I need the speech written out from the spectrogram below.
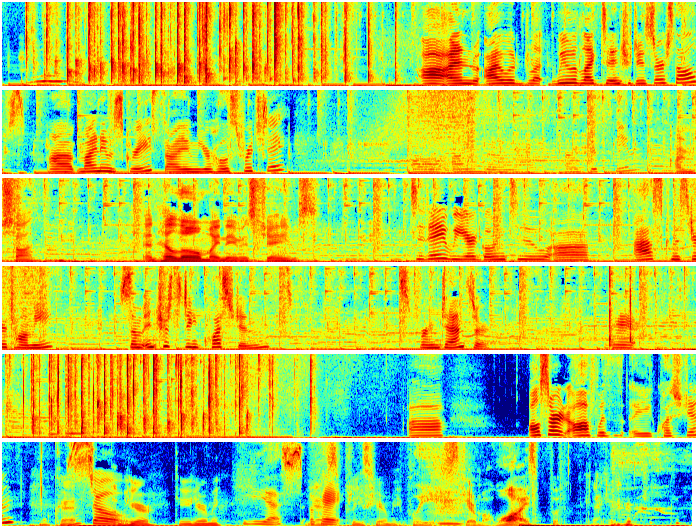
Uh, and I would li- we would like to introduce ourselves. Uh, my name is Grace. I am your host for today. Uh, I'm Bella. I'm Christine. I'm Sean. And hello, my name is James. Today we are going to uh, ask Mr. Tommy some interesting questions for him to answer. Okay. Uh, I'll start off with a question. Okay. So- I'm here. Can you hear me? Yes. Yes, Okay. please hear me. Please hear my voice.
